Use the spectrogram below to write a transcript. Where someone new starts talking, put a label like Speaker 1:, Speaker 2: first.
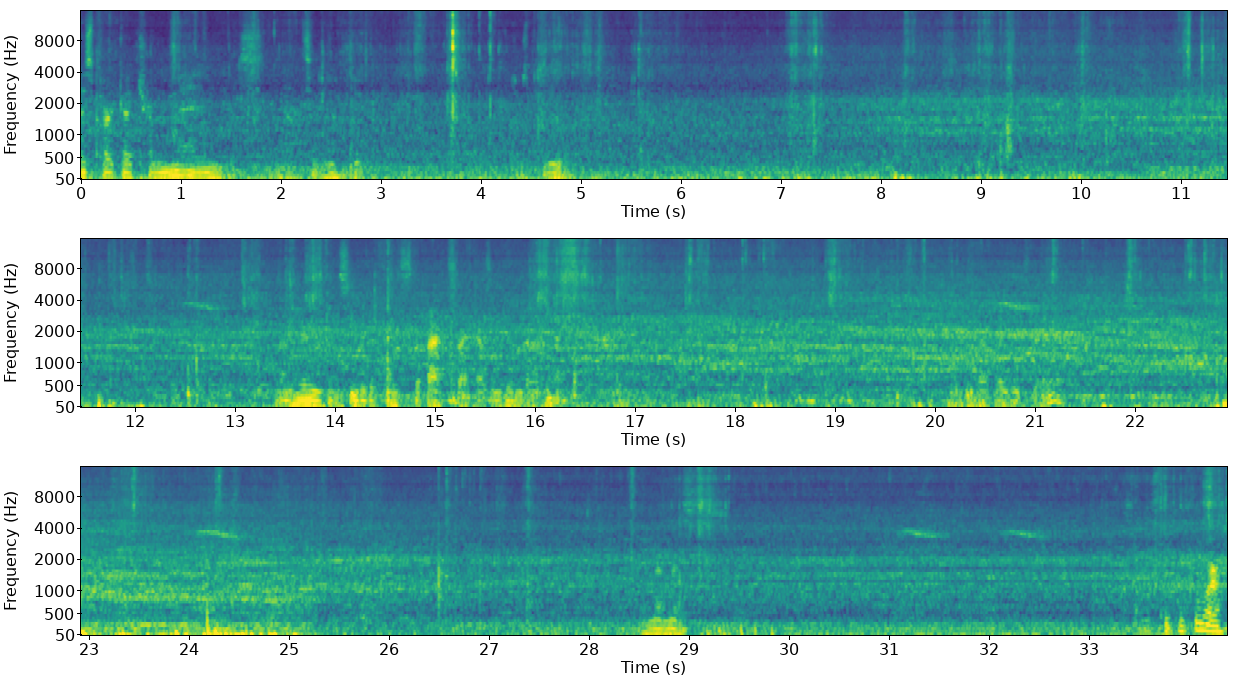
Speaker 1: this part got tremendous amounts of wood. Just beautiful. And here you can see the defense, the backside hasn't been done before,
